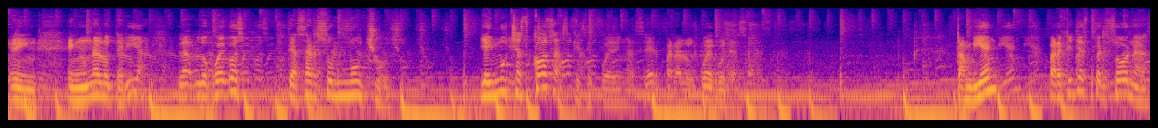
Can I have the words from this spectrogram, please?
en, en una lotería. los juegos de azar son muchos. Y hay muchas cosas que se pueden hacer para los juegos de azar. También para aquellas personas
